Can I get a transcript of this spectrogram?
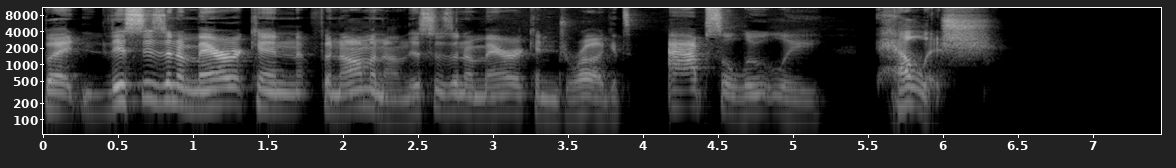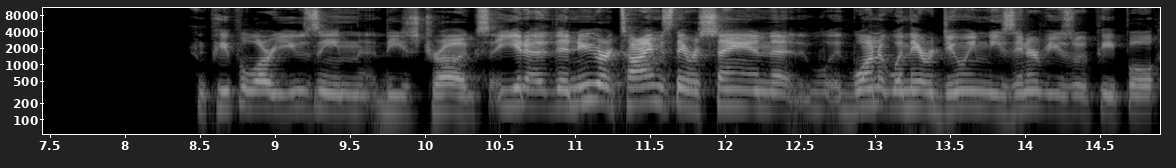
But this is an American phenomenon. This is an American drug. It's absolutely hellish people are using these drugs. You know, the New York Times they were saying that one when they were doing these interviews with people,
